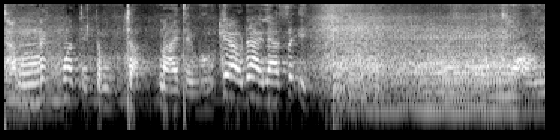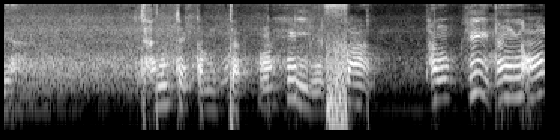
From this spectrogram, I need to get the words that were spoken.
ฉันนึกว่าจะกำจัด นายจากดวงแก้วได้แล้วซะอีกคราวเนี้ยฉันจะกำจัดมาให้เหลือซากทั้งพี่ทั้งน้อง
